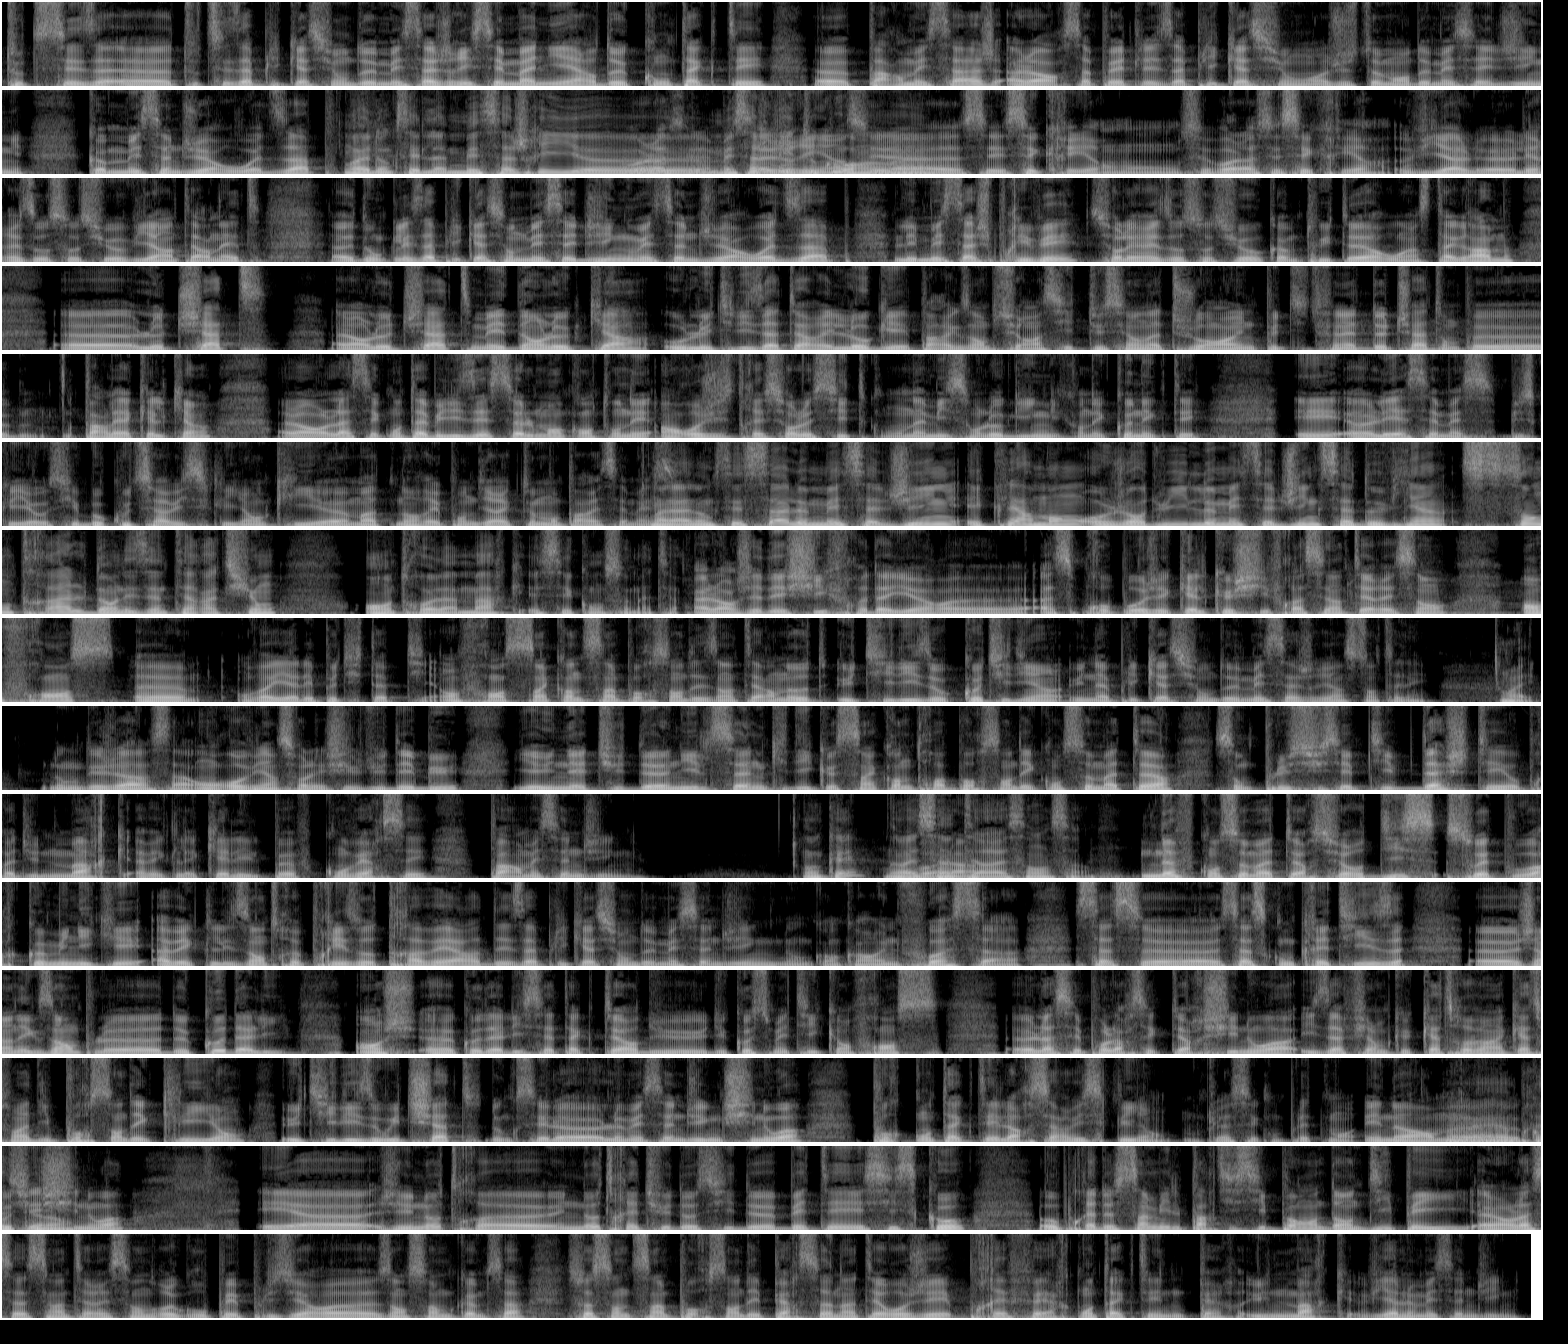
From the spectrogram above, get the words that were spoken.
toutes, ces, toutes ces applications de messagerie, ces manières de contacter par message. Alors, ça peut être les applications justement de messaging comme Messenger ou WhatsApp. Ouais, donc c'est de la messagerie. voilà, c'est la messagerie, hein, hein, c'est s'écrire. C'est voilà, c'est s'écrire via les réseaux sociaux, via Internet. Euh, donc les applications de messaging, Messenger, WhatsApp, les messages privés sur les réseaux sociaux comme Twitter ou Instagram, euh, le chat alors le chat, mais dans le cas où l'utilisateur est logué, par exemple sur un site, tu sais, on a toujours une petite fenêtre de chat, on peut parler à quelqu'un. Alors là, c'est comptabilisé seulement quand on est enregistré sur le site, qu'on a mis son login et qu'on est connecté. Et euh, les SMS, puisqu'il y a aussi beaucoup de services clients qui euh, maintenant répondent directement par SMS. Voilà, donc c'est ça le messaging. Et clairement, aujourd'hui, le messaging, ça devient central dans les interactions entre la marque et ses consommateurs. Alors j'ai des chiffres d'ailleurs euh, à ce propos, j'ai quelques chiffres assez intéressants. En France, euh, on va y aller petit à petit. En France, 55% des internautes utilisent au quotidien une application de messagerie instantanée. Ouais. Donc déjà, ça, on revient sur les chiffres du début. Il y a une étude de Nielsen qui dit que 53% des consommateurs sont plus susceptibles d'acheter auprès d'une marque avec laquelle ils peuvent converser par messaging. Ok, ouais, c'est intéressant ça. 9 consommateurs sur 10 souhaitent pouvoir communiquer avec les entreprises au travers des applications de messaging. Donc encore une fois, ça, ça, se, ça se concrétise. Euh, j'ai un exemple euh, de Caudalie. En, euh, Caudalie, cet acteur du, du, cosmétique en France. là, c'est pour leur secteur chinois. Ils affirment que 80 à 90% des clients utilisent WeChat, donc c'est le, le, messaging chinois, pour contacter leur service client. Donc là, c'est complètement énorme côté chinois. Et euh, j'ai une autre, euh, une autre étude aussi de BT et Cisco auprès de 5000 participants dans 10 pays. Alors là, c'est assez intéressant de regrouper plusieurs euh, ensembles comme ça. 65% des personnes interrogées préfèrent contacter une marque via le messaging.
